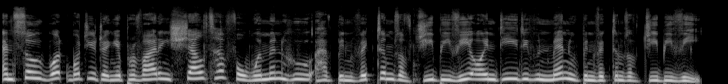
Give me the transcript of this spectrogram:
And so, what, what you're doing, you're providing shelter for women who have been victims of GBV, or indeed even men who've been victims of GBV,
